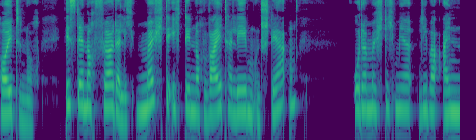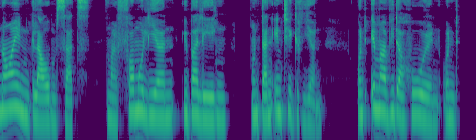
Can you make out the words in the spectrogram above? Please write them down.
heute noch? Ist er noch förderlich? Möchte ich den noch weiter leben und stärken? Oder möchte ich mir lieber einen neuen Glaubenssatz mal formulieren, überlegen und dann integrieren? Und immer wiederholen und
